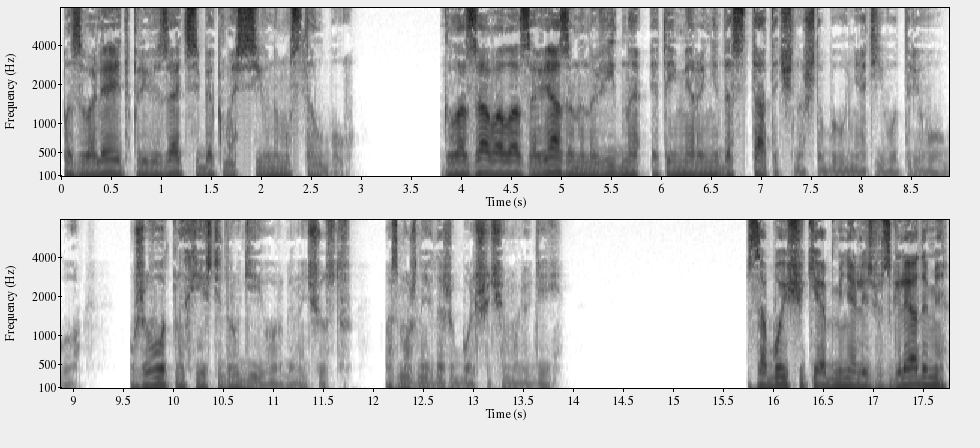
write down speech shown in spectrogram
позволяет привязать себя к массивному столбу. Глаза вала завязаны, но, видно, этой меры недостаточно, чтобы унять его тревогу. У животных есть и другие органы чувств, возможно, их даже больше, чем у людей. Забойщики обменялись взглядами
